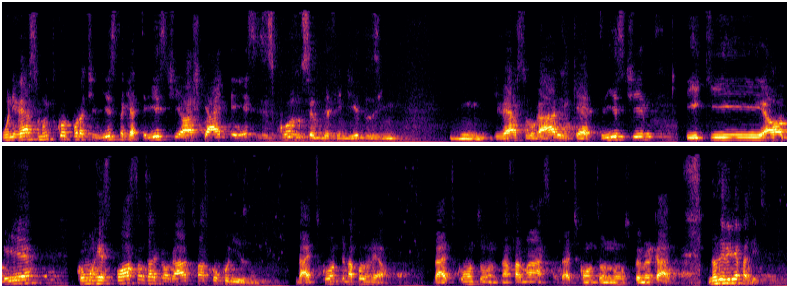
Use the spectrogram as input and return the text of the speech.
universo muito corporativista que é triste. Eu acho que há interesses escusos sendo defendidos em, em diversos lugares, o que é triste, e que a OB, como resposta aos advogados, faz populismo. Dá desconto na Panvel, dá desconto na farmácia, dá desconto no supermercado. Não deveria fazer isso.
